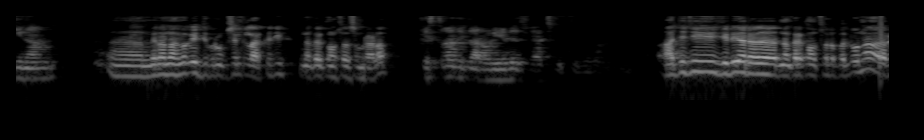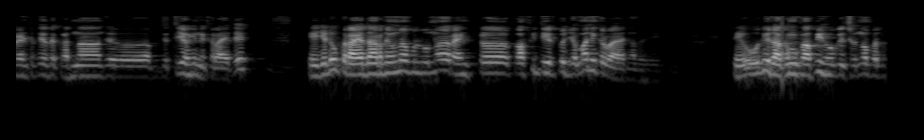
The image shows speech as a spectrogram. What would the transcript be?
ਕੀ ਨਾਮ? ਅਹ ਮੇਰਾ ਨਾਮ ਹੈ ਜਗਰੂਪ ਸਿੰਘ ਕਲਰਕ ਜੀ ਨਗਰ ਕੌਂਸਲ ਸਮਰਾਲਾ। ਕਿਸ ਤਰ੍ਹਾਂ ਦੀ ਕਾਰਵਾਈ ਇਹਦੇ ਵਿੱਚ ਕੀਤੀ ਗਈ? ਅੱਜ ਜੀ ਜਿਹੜੀ ਰ- ਨਗਰ ਕੌਂਸਲ ਵੱਲੋਂ ਨਾ ਰੈਂਟ ਤੇ ਦੁਕਾਨਾਂ ਜ- ਦਿੱਤੀਆਂ ਹੋਈਆਂ ਨੇ ਕਿਰਾਏ ਤੇ ਤੇ ਜਿਹੜੇ ਉਹ ਕਿਰਾਏਦਾਰ ਨੇ ਉਹਨਾਂ ਵੱਲੋਂ ਨਾ ਰੈਂਟ ਕਾਫੀ ਦੇਰ ਤੋਂ ਜਮ੍ਹਾਂ ਨਹੀਂ ਕਰਵਾਇਆ ਜਾਂਦਾ ਜੀ। ਤੇ ਉਹਦੀ ਰਕਮ ਕਾਫੀ ਹੋ ਗਈ ਸੀ ਉਹਨਾਂ ਵੱਲ।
